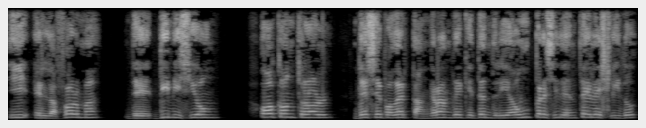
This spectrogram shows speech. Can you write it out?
y en la forma de dimisión o control de ese poder tan grande que tendría un presidente elegido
